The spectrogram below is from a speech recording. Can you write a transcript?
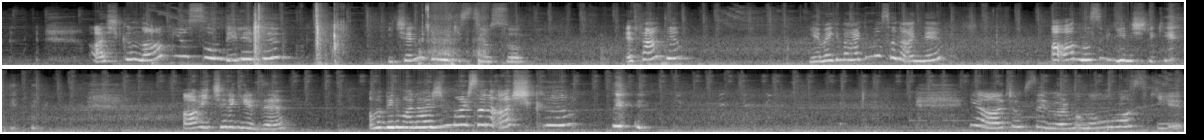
Aşkım ne yapıyorsun? Delirdin. İçeri mi girmek istiyorsun? Efendim? Yemek verdim ya sana anne. Aa nasıl bir genişlik. Abi içeri girdi. Ama benim alerjim var sana aşkım. ya çok seviyorum ama olmaz ki.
